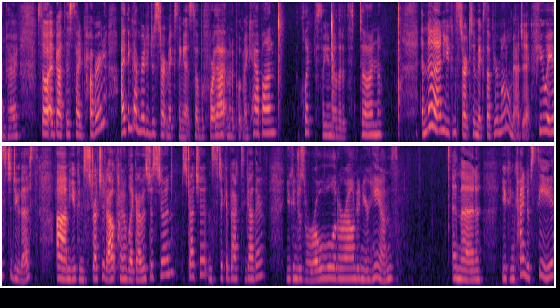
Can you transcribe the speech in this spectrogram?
Okay, so I've got this side covered. I think I'm ready to start mixing it. So before that, I'm gonna put my cap on, click so you know that it's done. And then you can start to mix up your model magic. A few ways to do this. Um, you can stretch it out kind of like I was just doing. Stretch it and stick it back together. You can just roll it around in your hands. And then you can kind of see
